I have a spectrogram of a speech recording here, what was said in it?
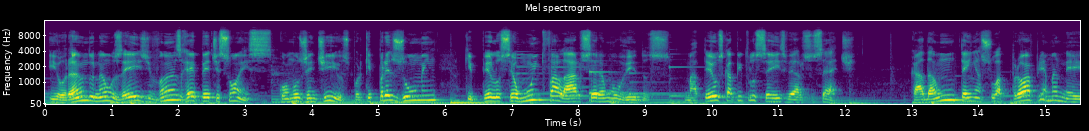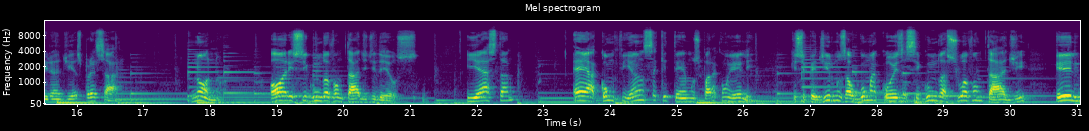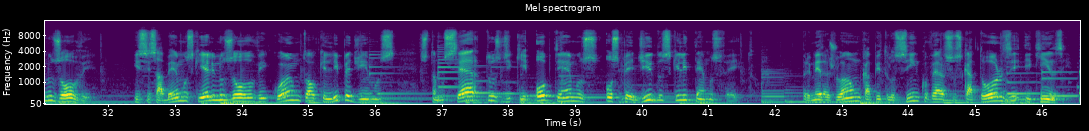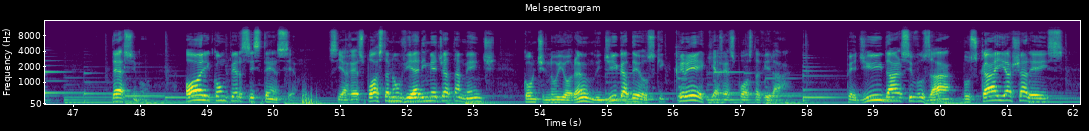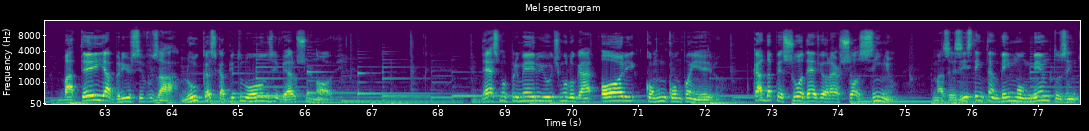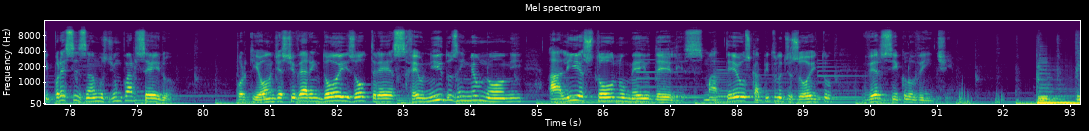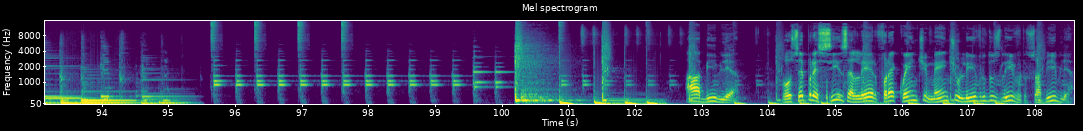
E orando, não useis de vãs repetições, como os gentios, porque presumem que pelo seu muito falar serão ouvidos. Mateus capítulo 6, verso 7. Cada um tem a sua própria maneira de expressar. Nono, ore segundo a vontade de Deus. E esta é a confiança que temos para com Ele, que se pedirmos alguma coisa segundo a Sua vontade, Ele nos ouve. E se sabemos que Ele nos ouve quanto ao que lhe pedimos, estamos certos de que obtemos os pedidos que lhe temos feito. 1 João capítulo 5, versos 14 e 15. Décimo, ore com persistência. Se a resposta não vier imediatamente, continue orando e diga a Deus que crê que a resposta virá. Pedi e dar-se-vos-á, buscai e achareis, batei e abrir-se-vos-á. Lucas capítulo 11, verso 9. Décimo primeiro e último lugar, ore com um companheiro. Cada pessoa deve orar sozinho, mas existem também momentos em que precisamos de um parceiro. Porque onde estiverem dois ou três reunidos em meu nome, ali estou no meio deles. Mateus capítulo 18, versículo 20. a Bíblia. Você precisa ler frequentemente o livro dos livros, a Bíblia.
